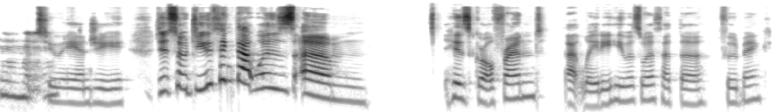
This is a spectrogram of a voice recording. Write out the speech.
hmm to Angie. Did, so do you think that was um his girlfriend, that lady he was with at the food bank?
